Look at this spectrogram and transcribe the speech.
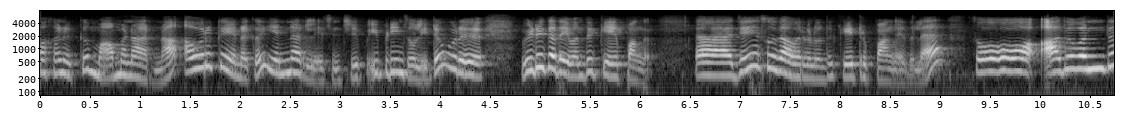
மகனுக்கு மாமனார்னா அவருக்கு எனக்கு என்ன ரிலேஷன்ஷிப் இப்படின்னு சொல்லிட்டு ஒரு விடுகதை வந்து கேட்பாங்க. ஜெயசுதா அவர்கள் வந்து கேட்டிருப்பாங்க இதில். ஸோ அது வந்து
